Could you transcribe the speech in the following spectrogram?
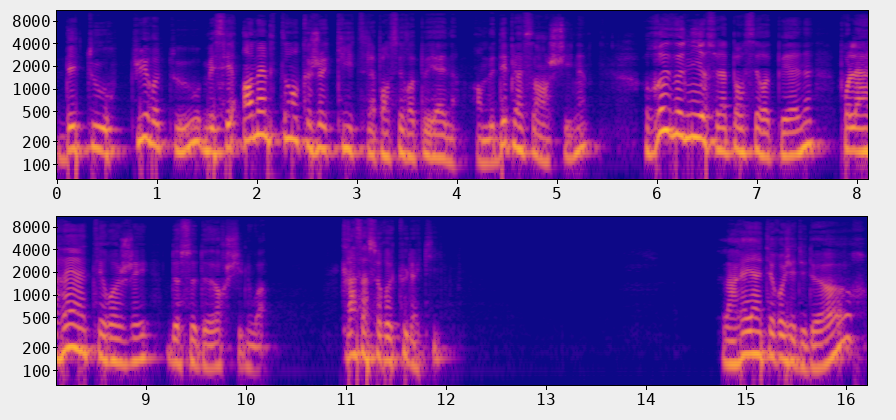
détour puis retour, mais c'est en même temps que je quitte la pensée européenne en me déplaçant en Chine, revenir sur la pensée européenne pour la réinterroger de ce dehors chinois. Grâce à ce recul acquis. La réinterroger du dehors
